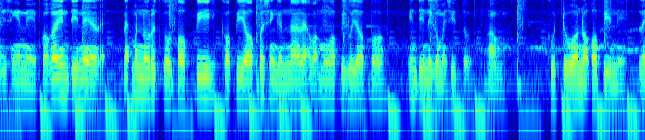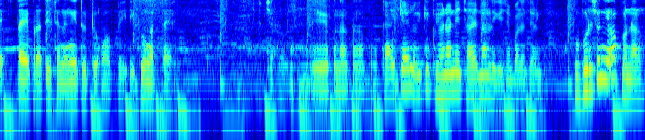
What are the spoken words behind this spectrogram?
wis ngene. Pokoke intine lek menurutku kopi, kopi apa sing genah lek awakmu ngopi ku ya apa? Intine ku mek situ. Apa? Kudu kopi ini. Lek teh berarti jenenge duduk ngopi. Iku ngeteh. Iya benar benar. Kayak iki lho iki guyonane Jainal iki sing paling sering. Bubur sun ya apa nal?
